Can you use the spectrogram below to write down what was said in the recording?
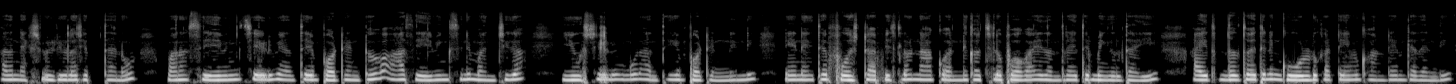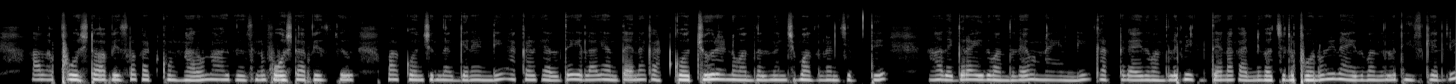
అది నెక్స్ట్ వీడియోలో చెప్తాను. మనం సేవింగ్స్ చేయడం ఎంత ఇంపార్టెంటో ఆ సేవింగ్స్ని మంచిగా యూస్ చేయడం కూడా అంతే ఇంపార్టెంట్. అండి నేనైతే పోస్ట్ ఆఫీస్లో నాకు అన్ని ఖర్చులు పోగా ఐదు వందలు అయితే మిగులుతాయి. ఐదు వందలతో అయితే నేను గోల్డ్ కట్ట ఏమి కొనలేను కదండి. అలా పోస్ట్ ఆఫీస్లో కట్టుకుంటున్నారు. నాకు తెలిసిన పోస్ట్ ఆఫీస్ మాకు కొంచెం దగ్గరండి అక్కడికి వెళ్తే ఇలాగ ఎంతైనా కట్టుకోవచ్చు. రెండు వందల నుంచి మొదలని చెప్తే నా దగ్గర ఐదు వందలే ఉన్నాయండి. కరెక్ట్గా ఐదు వందలు మిగిలితే నాకు అన్ని ఖర్చులు పోను. నేను ఐదు వందలు తీసుకెళ్ళి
